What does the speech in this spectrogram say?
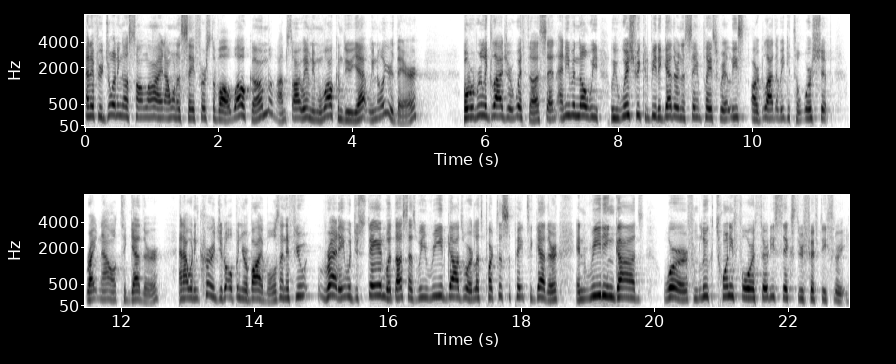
And if you're joining us online, I want to say, first of all, welcome. I'm sorry we haven't even welcomed you yet. We know you're there. But we're really glad you're with us. And, and even though we, we wish we could be together in the same place, we at least are glad that we get to worship right now together. And I would encourage you to open your Bibles. And if you're ready, would you stand with us as we read God's Word? Let's participate together in reading God's Word from Luke 24, 36 through 53.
